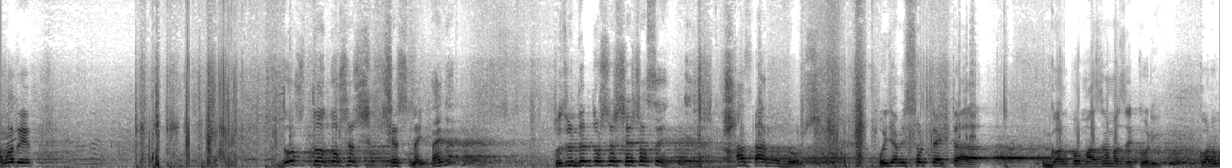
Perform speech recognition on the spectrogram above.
আমাদের দোষ তো দোষের শেষ নাই, তাই না? হুজুরদের দোষের শেষ আছে? হাজারো দোষ। ওই যে আমি ছোট্ট একটা গল্প মাঝে মাঝে করি। করব?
